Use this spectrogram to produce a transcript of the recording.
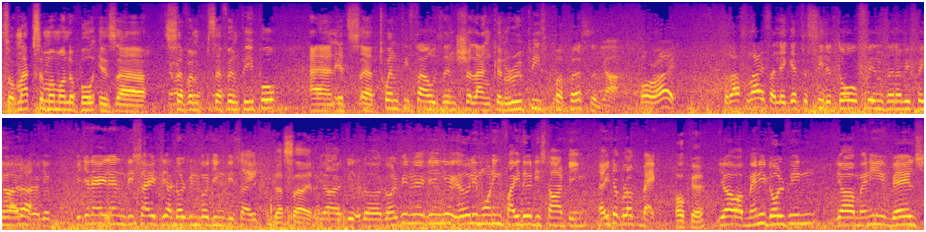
So maximum on the boat is uh, seven seven people, and it's uh, twenty thousand Sri Lankan rupees per person. Yeah. All right. So that's nice, and they get to see the dolphins and everything like Yeah, that. uh, Pigeon Island this side, yeah, dolphin watching this side. That side. Yeah, the, the dolphin watching early morning 5:30 starting, 8 o'clock back. Okay. Yeah, many dolphin, yeah, many whales.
